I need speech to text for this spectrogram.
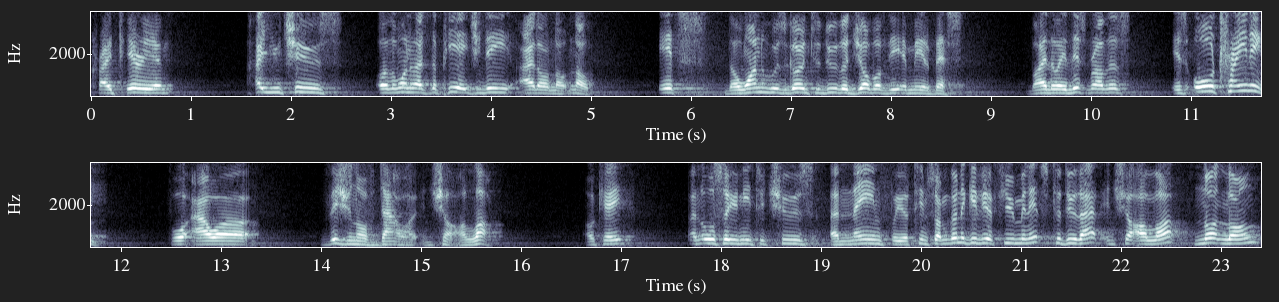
criterion you choose, or the one who has the PhD. I don't know. No. It's the one who's going to do the job of the emir best. By the way, this, brothers, is all training for our vision of da'wah, inshallah. Okay? And also, you need to choose a name for your team. So, I'm going to give you a few minutes to do that, inshallah. Not long.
